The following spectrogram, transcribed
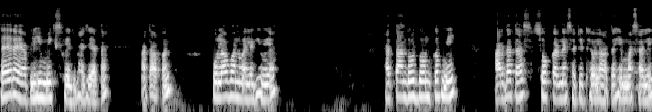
तयार आहे आपली ही मिक्स व्हेज भाजी आता. आता आपण पुलाव बनवायला घेऊया. हा तांदूळ दोन कप मी अर्धा तास सोक करण्यासाठी ठेवला होता. हे मसाले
